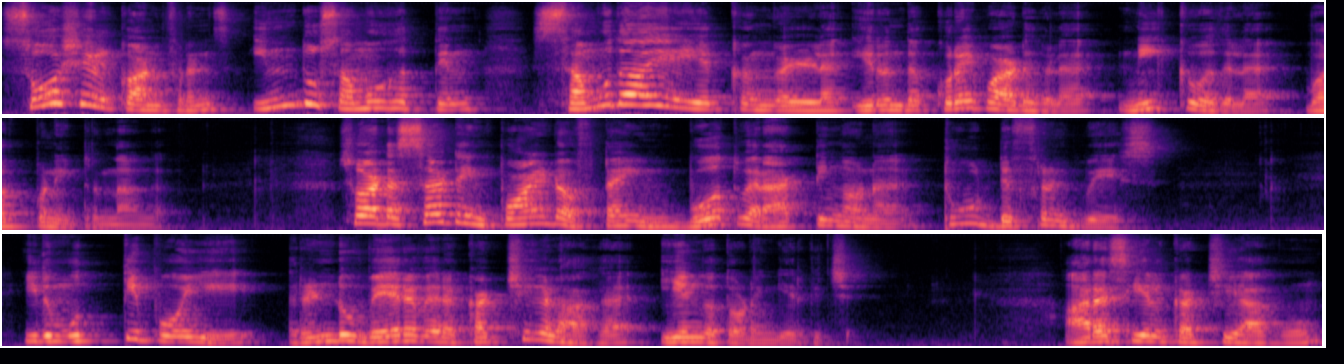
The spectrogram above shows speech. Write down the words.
சோஷியல் கான்ஃபரன்ஸ் இந்து சமூகத்தின் சமுதாய இயக்கங்களில் இருந்த குறைபாடுகளை நீக்குவதில் ஒர்க் பண்ணிகிட்டு இருந்தாங்க. So at a certain point of time both were acting on a two different ways இது முத்தி போய் ரெண்டும் வேறு வேறு கட்சிகளாக இயங்க தொடங்கியிருக்குச்சு. அரசியல் கட்சியாகவும்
